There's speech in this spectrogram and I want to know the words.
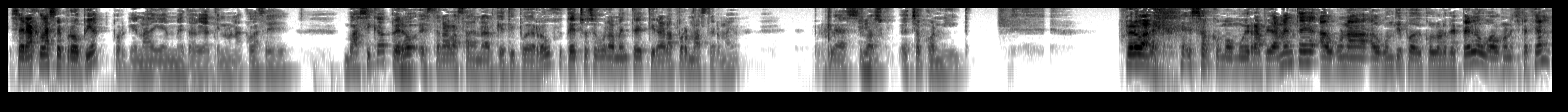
Será clase propia, porque nadie en Metavia tiene una clase básica, pero estará basada en el arquetipo de rogue. De hecho, seguramente tirará por Mastermind. Porque has- lo has hecho con Nint. Pero vale, eso como muy rápidamente. ¿Alguna, ¿Algún tipo de color de pelo o algo en especial?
